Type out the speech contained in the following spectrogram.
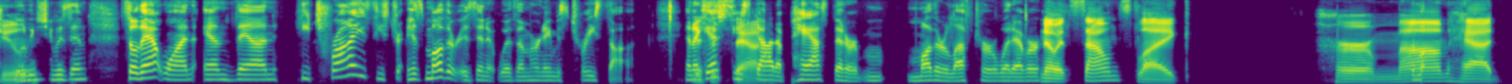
June. movie she was in. So that one, and then he tries. He's his mother is in it with him. Her name is Teresa, and I guess she's got a past that her m- mother left her or whatever. No, it sounds like her mom had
